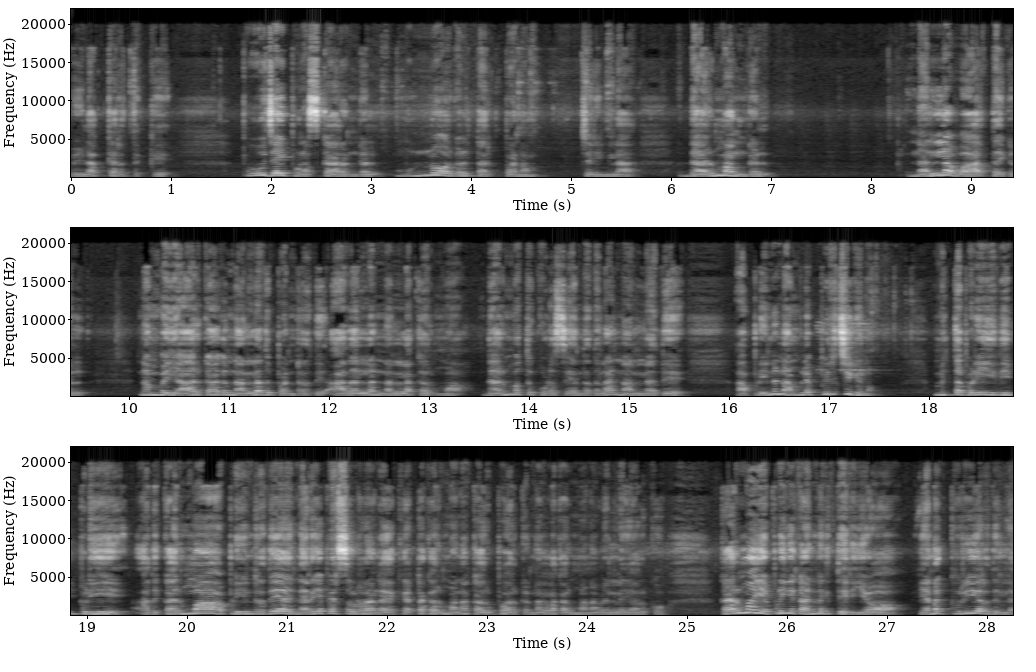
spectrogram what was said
விளக்கிறதுக்கு பூஜை புனஸ்காரங்கள் முன்னோர்கள் தர்ப்பணம் சரிங்களா தர்மங்கள் நல்ல வார்த்தைகள். நம்ம யாருக்காக நல்லது பண்ணுறது அதெல்லாம் நல்ல கர்மா. தர்மத்து கூட சேர்ந்ததெல்லாம் நல்லது அப்படின்னு நம்மளே பிரிச்சுக்கணும். மித்தபடி இது இப்படி அது கர்மா அப்படின்றதே நிறைய பேர் சொல்கிறாங்க கெட்ட கர்மானா கருப்பாக இருக்கும் நல்ல கர்மானா வெள்ளையாக இருக்கும். கர்மா எப்படிங்க கண்ணுக்கு தெரியும்? எனக்கு புரியறதில்ல.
